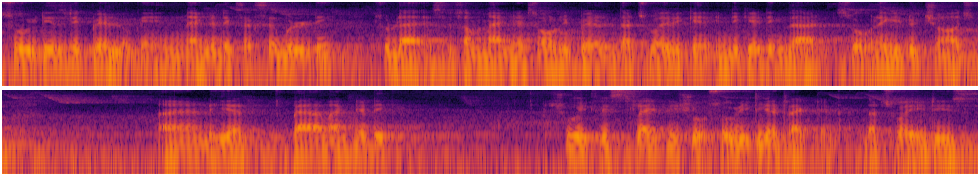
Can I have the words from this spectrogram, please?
So it is repelled okay in magnetic accessibility so, so some magnets are repelled. That's why we can indicating that so negative charge. And here paramagnetic. So it is slightly show so weakly attracted. That's why it is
